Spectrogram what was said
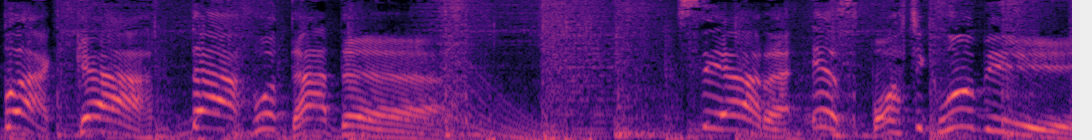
Placar da rodada: Seara Esporte Clube.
